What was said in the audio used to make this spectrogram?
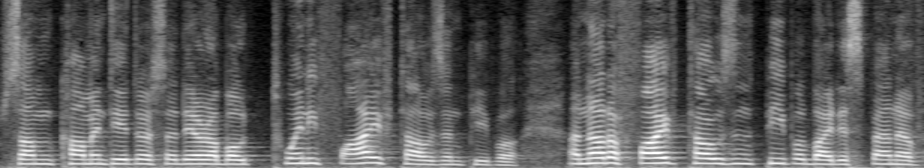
some commentators said there are about 25,000 people. Another 5,000 people by the span of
